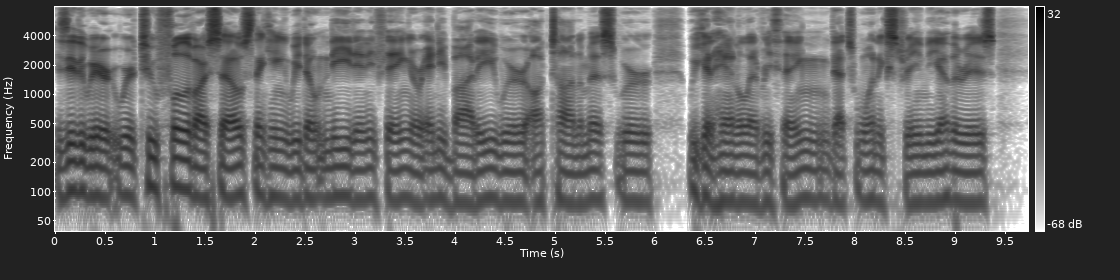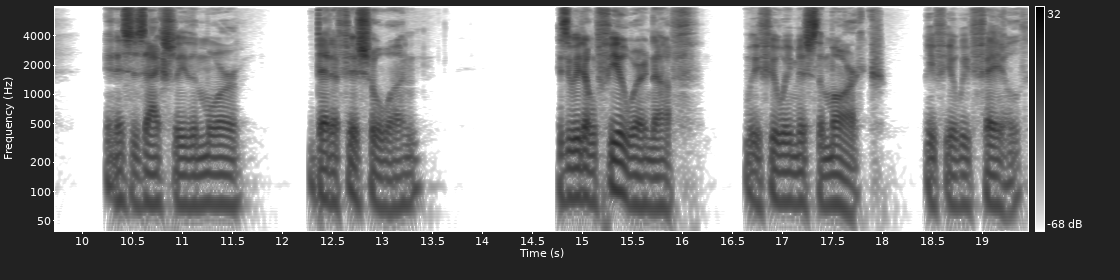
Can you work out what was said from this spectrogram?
Is either we're we're too full of ourselves thinking we don't need anything or anybody. We're autonomous. We're we can handle everything. That's one extreme. The other is and this is actually the more beneficial one is that we don't feel we're enough. We feel we missed the mark. We feel we failed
